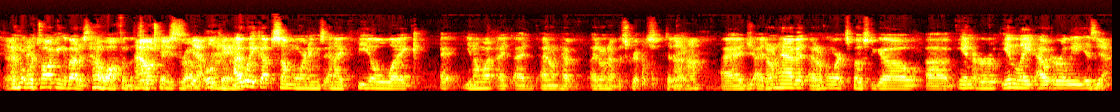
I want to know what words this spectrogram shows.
Okay. And what we're talking about is how often the How switch often gets thrown. Yeah, okay. I wake up some mornings and I feel like, eh, you know what? I, I, I don't have I don't have the scripts today. Uh-huh. I, I don't have it. I don't know where it's supposed to go. Um, in early, in late, out early isn't Yeah.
